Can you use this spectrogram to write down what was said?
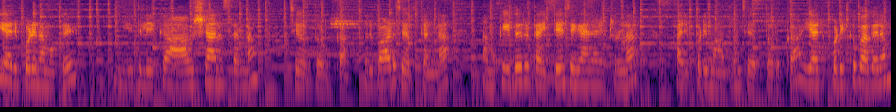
ഈ അരിപ്പൊടി നമുക്ക് ഇതിലേക്ക് ആവശ്യാനുസരണം ചേർത്ത് കൊടുക്കാം. ഒരുപാട് ചേർക്കണ്ട. നമുക്ക് ഇതൊരു ടൈറ്റൈൻ ചെയ്യാനായിട്ടുള്ള അരിപ്പൊടി മാത്രം ചേർത്ത് കൊടുക്കുക ഈ അരിപ്പൊടിക്ക് പകരം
